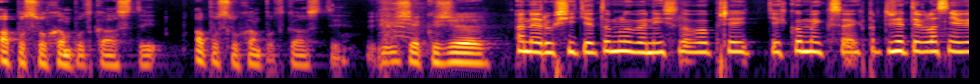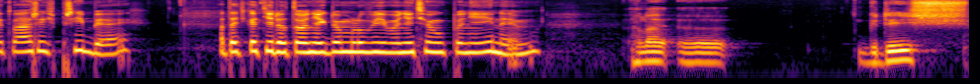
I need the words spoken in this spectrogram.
a poslouchám podcasty a poslouchám podcasty. Víš, jakože... A neruší tě to mluvený slovo při těch komiksech, protože ty vlastně vytváříš příběh a teďka ti do toho někdo mluví o něčem úplně jiným. Hele, eh, když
